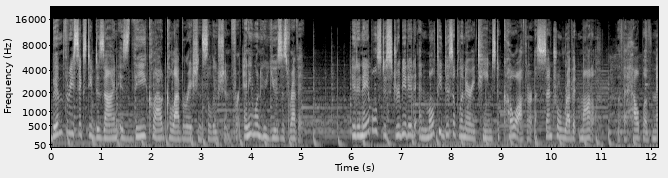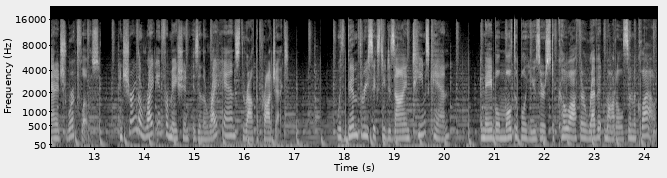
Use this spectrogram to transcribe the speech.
BIM 360 Design is the cloud collaboration solution for anyone who uses Revit. It enables distributed and multidisciplinary teams to co-author a central Revit model with the help of managed workflows, ensuring the right information is in the right hands throughout the project. With BIM 360 Design, teams can enable multiple users to co-author Revit models in the cloud,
